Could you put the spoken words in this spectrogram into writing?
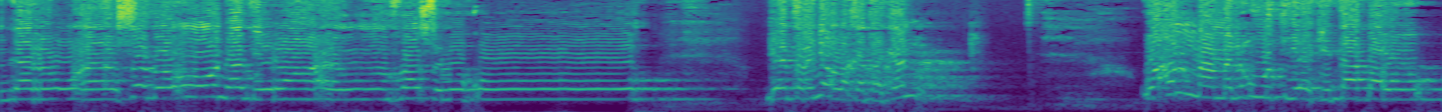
ذرعها سبعون ذراعا فاسلكوه Allah katakan Wa amma man utiya kitabahu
